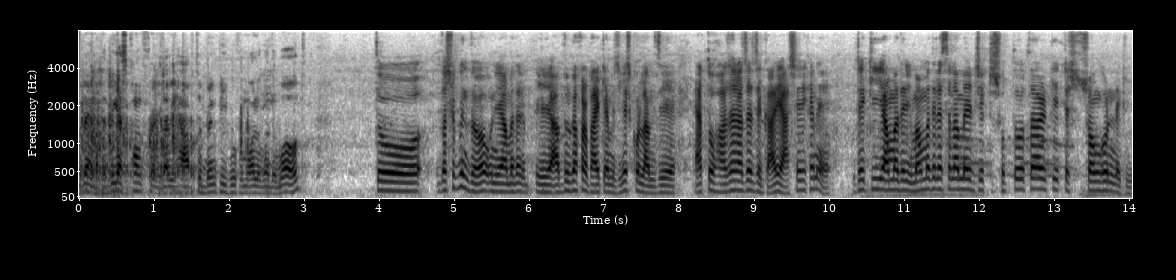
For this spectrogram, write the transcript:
event, the biggest conference that we have to bring people from all over the world. তো দর্শকবৃন্দ উনি আমাদের এই আব্দুল গাফার ভাইকে আমি জিজ্ঞেস করলাম যে এত হাজার হাজার যে গাড়ি আসে এখানে এটা কি আমাদের ইমাম আদিল্লাহ সাল্লামের যে একটা সত্যতার কি একটা সঙ্গন নাকি?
